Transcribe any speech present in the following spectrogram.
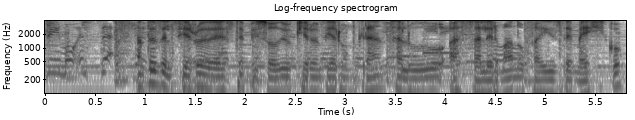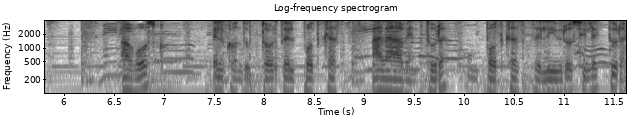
dream or inception? Antes del cierre de este episodio, quiero enviar un gran saludo hasta el hermano país de México, a Bosco, el conductor del podcast A la Aventura, un podcast de libros y lectura,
